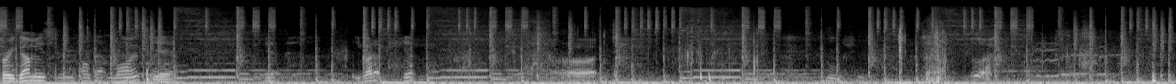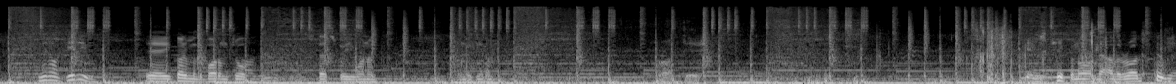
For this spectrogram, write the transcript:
Three gummies. Hold that line. Yeah. Yeah. You got it? Yep. Alright. Oh, shit. Did I get him? Yeah, you got him at the bottom jaw. Oh, that's where you want him. Want to get him. Eye on that other rod. Yeah.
